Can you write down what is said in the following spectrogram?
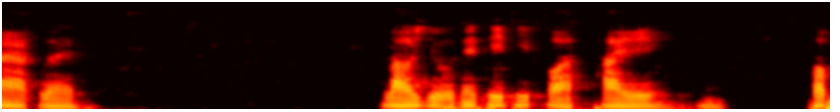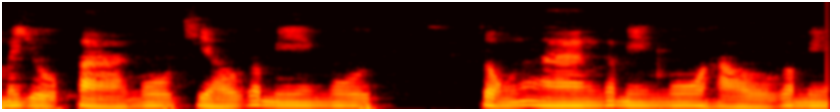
มากเลย เราอยู่ในที่ที่ปลอดภัย พอมาอยู่ป่างูเขียวก็มีงู จงอางก็มีงูเห่าก็มี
